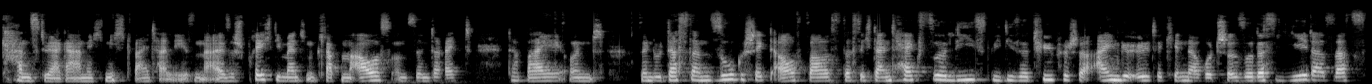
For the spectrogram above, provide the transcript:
kannst du ja gar nicht nicht weiterlesen. Also sprich, die Menschen klappen aus und sind direkt dabei und wenn du das dann so geschickt aufbaust, dass sich dein Text so liest wie diese typische eingeölte Kinderrutsche, so dass jeder Satz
